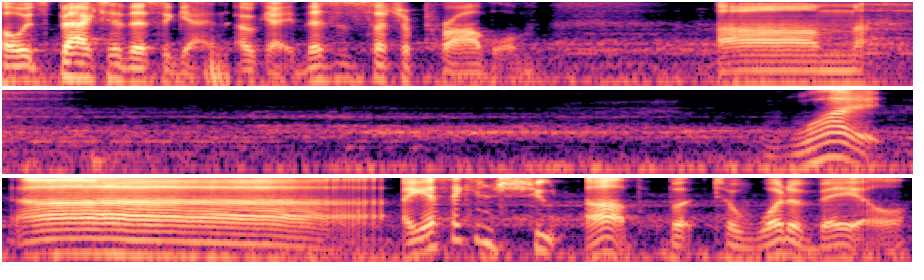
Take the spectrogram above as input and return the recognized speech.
Oh, it's back to this again. Okay, this is such a problem. Um, what? Uh, I guess I can shoot up, but to what avail?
